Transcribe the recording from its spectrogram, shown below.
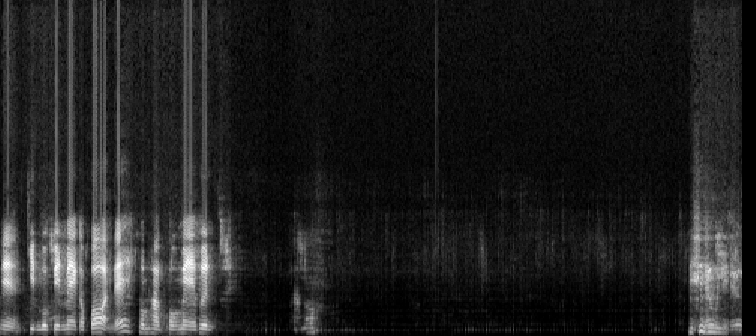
แม่กินบ่เป็นแม่ก็ป้อนเด้ความหักของแม่เพิ่นเด้อเด้อ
